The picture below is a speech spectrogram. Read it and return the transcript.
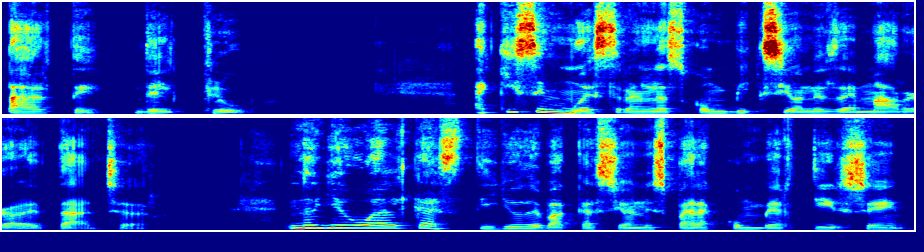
parte del club. Aquí se muestran las convicciones de Margaret Thatcher no llegó al castillo de vacaciones para convertirse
